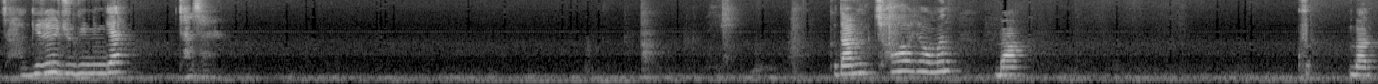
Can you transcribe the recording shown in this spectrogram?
자기를 죽이는 게 자살. 그다음 처형은 막 막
